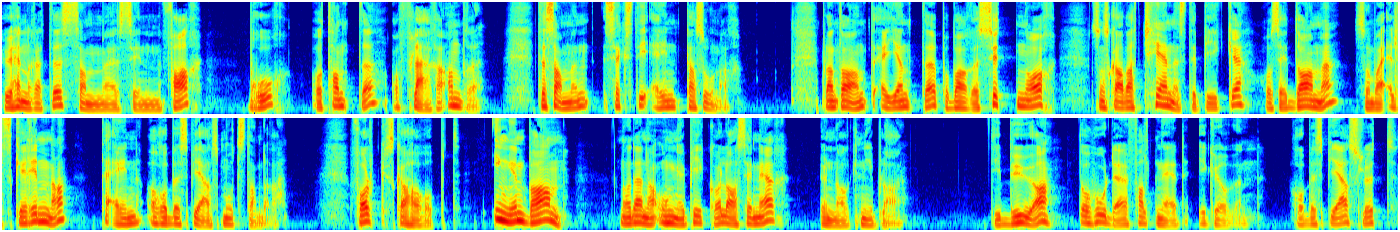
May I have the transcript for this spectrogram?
Hun henrettes sammen med sin far, bror og tante og flere andre. Til sammen 61 personer. Blant annet ei jente på bare 17 år som skal ha vært tjenestepike hos ei dame som var elskerinna til en av Robespierres motstandere. Folk skal ha ropt 'ingen barn' når denne unge pika la seg ned under knivbladet. De bua da hodet falt ned i kurven. Robespierres slutt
